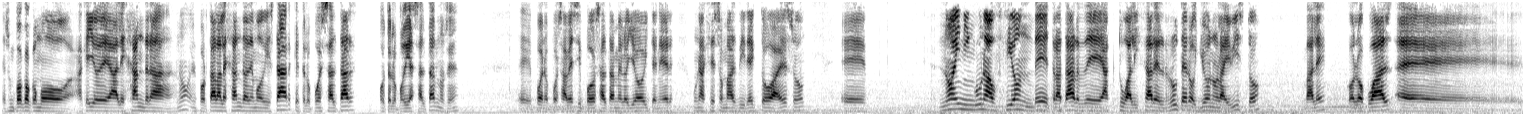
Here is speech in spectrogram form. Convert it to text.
Es un poco como aquello de Alejandra, ¿no? El portal Alejandra de Movistar, que te lo puedes saltar, o te lo podías saltar, no sé. Eh, bueno, pues a ver si puedo saltármelo yo y tener un acceso más directo a eso. Eh, no hay ninguna opción de tratar de actualizar el router, o yo no la he visto. ¿vale? Con lo cual, eh,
